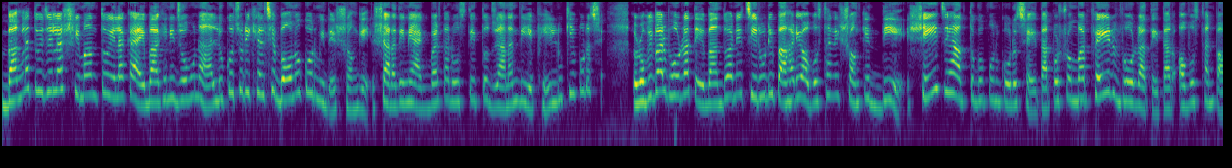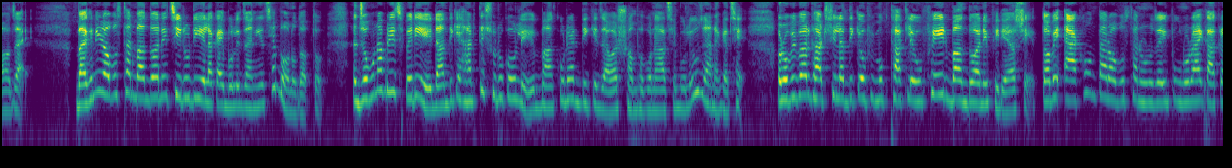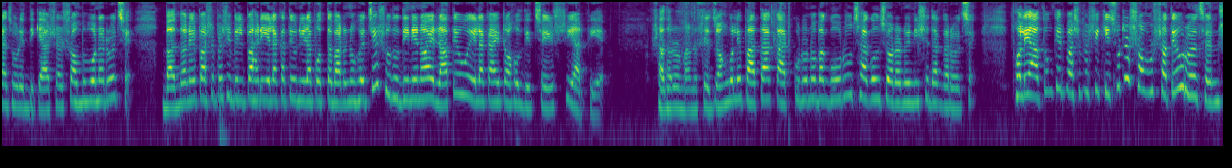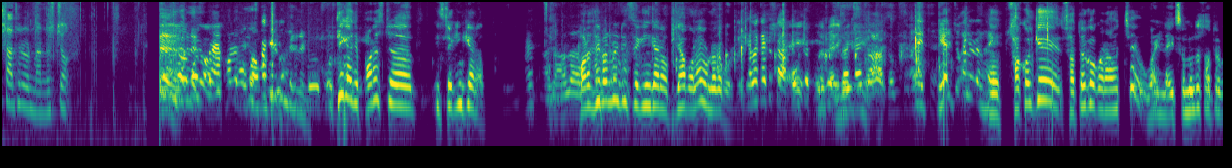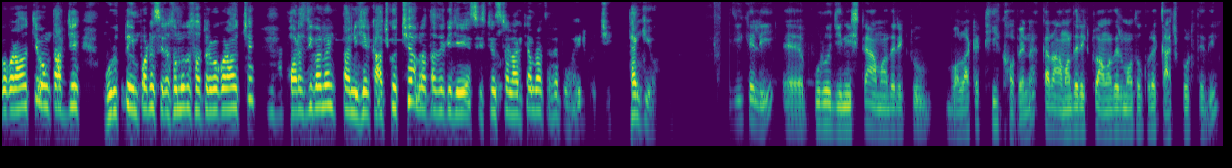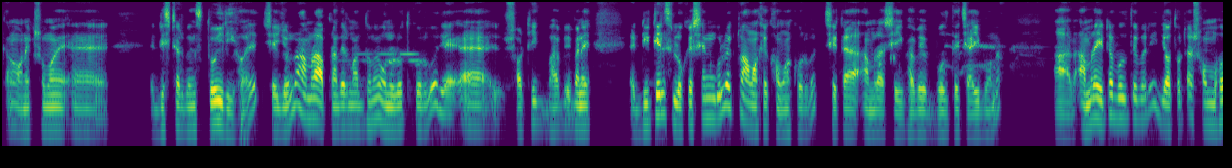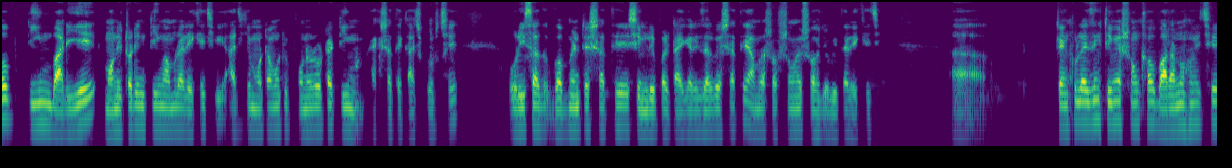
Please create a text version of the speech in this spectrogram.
বাংলা দুই জেলার সীমান্ত এলাকায় বাঘিনী যমুনা লুকোচুরি খেলছে বনকর্মীদের সঙ্গে। সারাদিনে একবার তার অস্তিত্ব জানান দিয়ে ফের লুকিয়ে পড়েছে। রবিবার ভোররাতে বান্দোয়ানের চিরুডি পাহাড়ে অবস্থানের সংকেত দিয়ে সেই যে আত্মগোপন করেছে, তারপর সোমবার ফের ভোররাতে তার অবস্থান পাওয়া যায়। বাঘিনীর অবস্থান বান্দোয়ানের চিরুডি এলাকায় বলে জানিয়েছে বন দপ্তর। যমুনা ব্রিজ পেরিয়ে ডান দিকে হাঁটতে শুরু করলে বাঁকুড়ার দিকে যাওয়ার সম্ভাবনা আছে বলেও জানা গেছে। রবিবার ঘাটশিলার দিকে অভিমুখ থাকলেও ফের বান্দোয়ানে ফিরে আসে। তবে এখন তার অবস্থান অনুযায়ী পুনরায় কাকড়াঝোড়ের দিকে আসার সম্ভাবনা রয়েছে। বান্দোয়ানের পাশাপাশি বেলপাহাড়ি এলাকাতেও নিরাপত্তা বাড়ানো হয়েছে। শুধু দিনে নয়, রাতেও এলাকায় টহল দিচ্ছে সিআরপিএফ। সাধারণ মানুষের জঙ্গলে পাতা, কাঠ কুড়োনো বা গরু, ছাগল চড়ানোয় নিষেধাজ্ঞা রয়েছে। ফলে আতঙ্কের পাশাপাশি কিছুটা সমস্যাতেও রয়েছেন সাধারণ মানুষজন। ঠিক আছে forest is taking care of forest department is taking care of যা বলার ওনারা বলবে সকলকে সতর্ক করা হচ্ছে ওয়াইল্ড লাইফ সম্বন্ধে সতর্ক করা হচ্ছে এবং তার যে গুরুত্ব ইম্পর্টেন্স সেটা সম্বন্ধে সতর্ক করা হচ্ছে। ফরেস্ট ডিপার্টমেন্ট তার নিজের কাজ করছে আমরা তাদেরকে যে অ্যাসিস্ট্যান্সটা লাগছে আমরা তাদের প্রোভাইড করছি। থ্যাংক ইউ ফিজিক্যালি পুরো জিনিসটা আমাদের একটু বলাটা ঠিক হবে না কারণ আমাদের একটু আমাদের মতো করে কাজ করতে দিন কারণ অনেক সময় ডিস্টারবেন্স তৈরি হয় সেই জন্য আমরা আপনাদের মাধ্যমে অনুরোধ করব যে সঠিকভাবে মানে ডিটেলস লোকেশনগুলো একটু আমাকে ক্ষমা করবেন, সেটা আমরা সেইভাবে বলতে চাইব না। আর আমরা এটা বলতে পারি, যতটা সম্ভব টিম বাড়িয়ে মনিটরিং টিম আমরা রেখেছি, আজকে মোটামুটি পনেরোটা টিম একসাথে কাজ করছে। ওড়িশা গভর্নমেন্টের সাথে সিমলিপাল টাইগার রিজার্ভের সাথে আমরা সবসময় সহযোগিতা রেখেছি। ট্র্যাঙ্কুলাইজিং টিমের সংখ্যাও বাড়ানো হয়েছে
